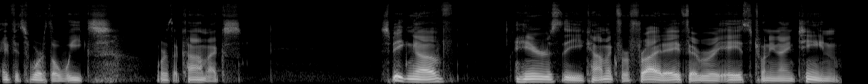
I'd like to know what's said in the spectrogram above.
if it's worth a week's worth of comics. Speaking of, here's the comic for Friday, February 8th, 2019.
